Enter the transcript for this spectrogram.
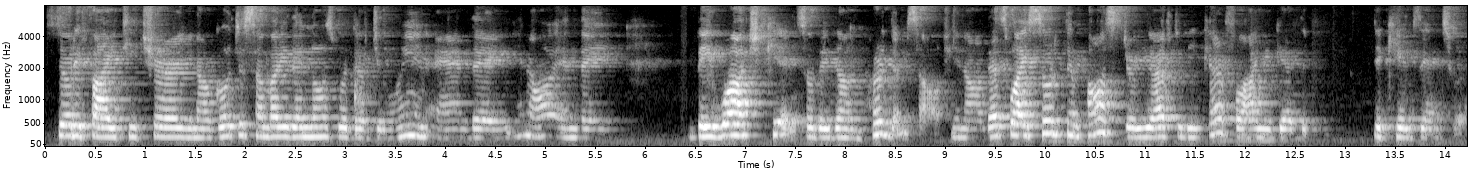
certified teacher you know go to somebody that knows what they're doing and they you know and they they watch kids so they don't hurt themselves you know? That's why certain posture you have to be careful how you get the, the kids into it.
